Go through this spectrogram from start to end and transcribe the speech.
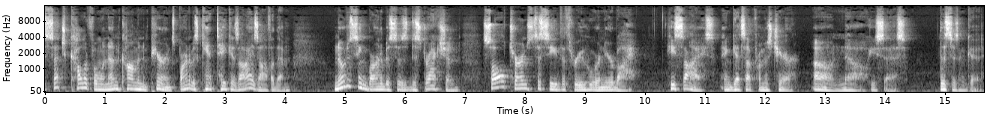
such colorful and uncommon appearance, Barnabas can't take his eyes off of them. Noticing Barnabas's distraction, Saul turns to see the three who are nearby. He sighs and gets up from his chair. Oh no, he says. This isn't good.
